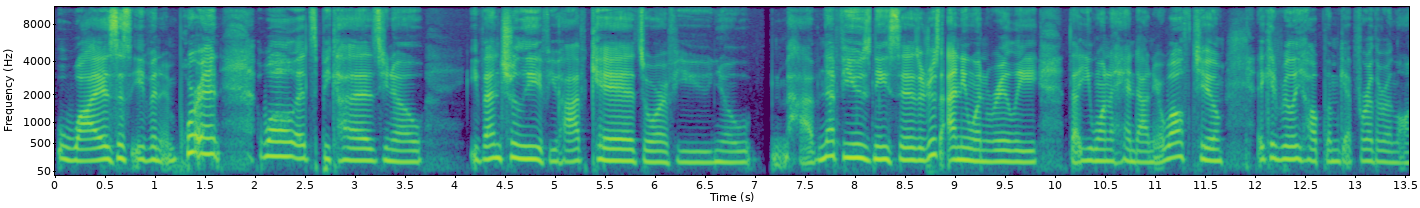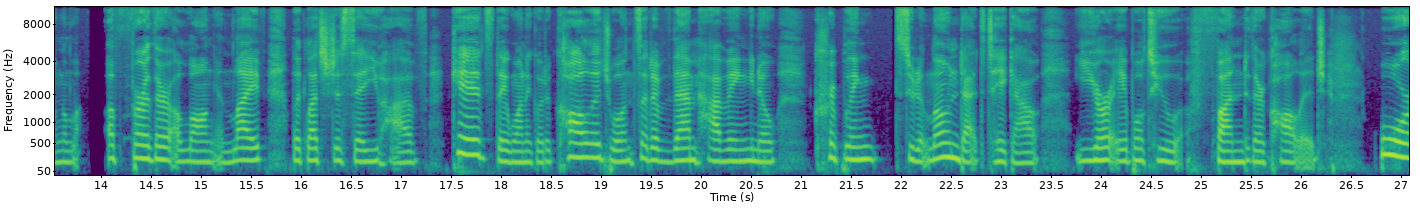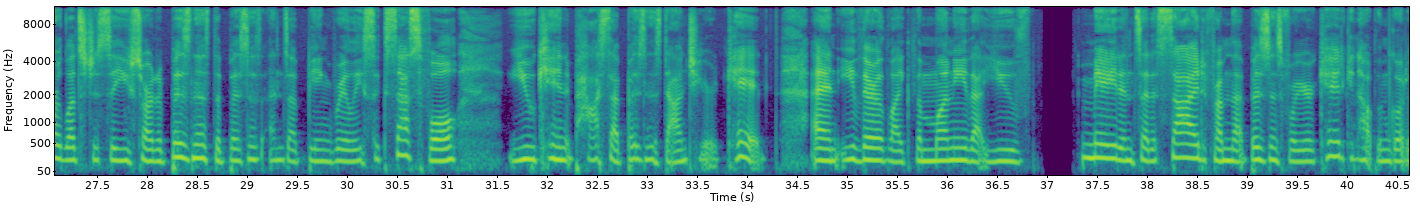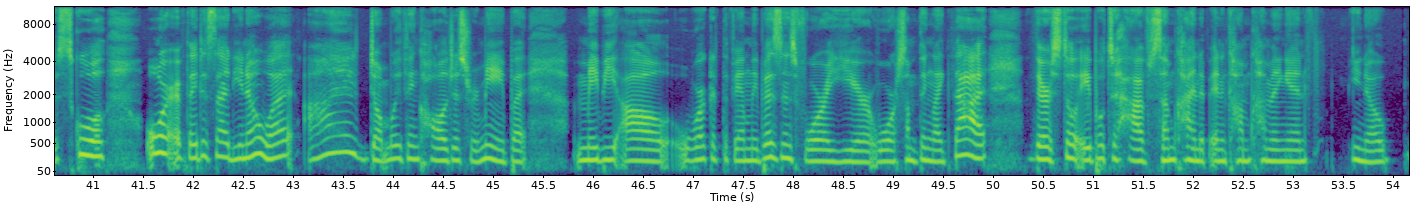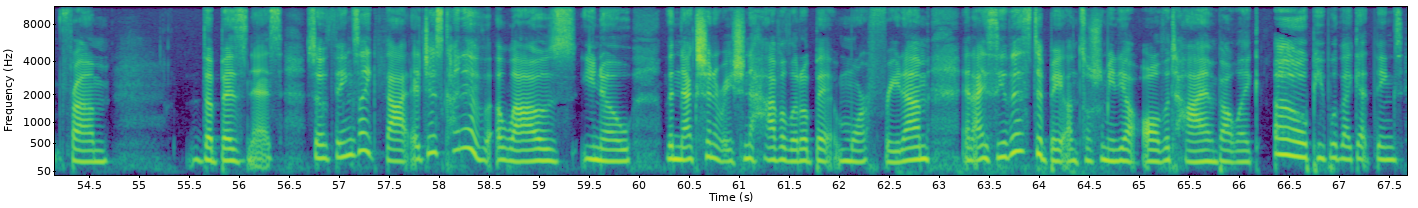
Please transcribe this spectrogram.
why is this even important? Well, it's because, you know, eventually if you have kids or if you, you know, have nephews, nieces, or just anyone really that you want to hand down your wealth to, it could really help them get further along uh, further along in life. Like, let's just say you have kids, they want to go to college. Well, instead of them having, you know, crippling student loan debt to take out, you're able to fund their college. Or let's just say you start a business, the business ends up being really successful. You can pass that business down to your kid. And either like the money that you've made and set aside from that business for your kid can help them go to school. Or if they decide, you know what, I don't really think college is for me, but maybe I'll work at the family business for a year or something like that, they're still able to have some kind of income coming in, you know, from the business. So things like that, it just kind of allows, you know, the next generation to have a little bit more freedom. And I see this debate on social media all the time about like, oh, people that get things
